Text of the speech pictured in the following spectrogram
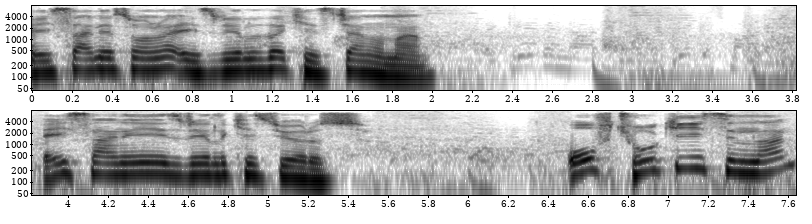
5 saniye sonra Ezreal'ı da keseceğim ama. 5 saniye Ezreal'ı kesiyoruz. Of çok iyisin lan.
